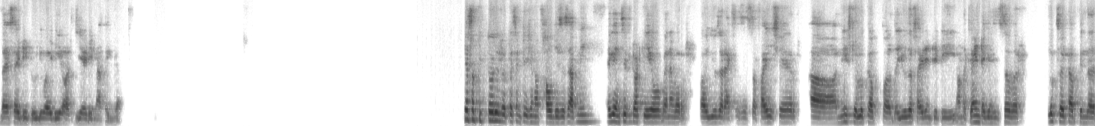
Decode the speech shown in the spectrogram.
the SID to UID or GID mapping. Here's a pictorial representation of how this is happening. Again, cifs.ko, whenever a user accesses a file share, uh, needs to look up uh, the user's identity on the client against the server, looks it up in the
